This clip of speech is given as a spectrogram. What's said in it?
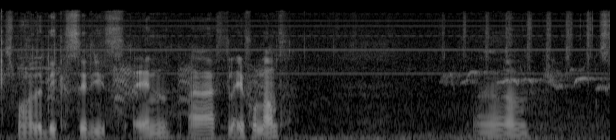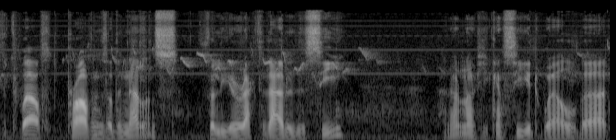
It's one of the big cities in uh, Flevoland. Um, 12th province of the Netherlands, fully erected out of the sea. I don't know if you can see it well, but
